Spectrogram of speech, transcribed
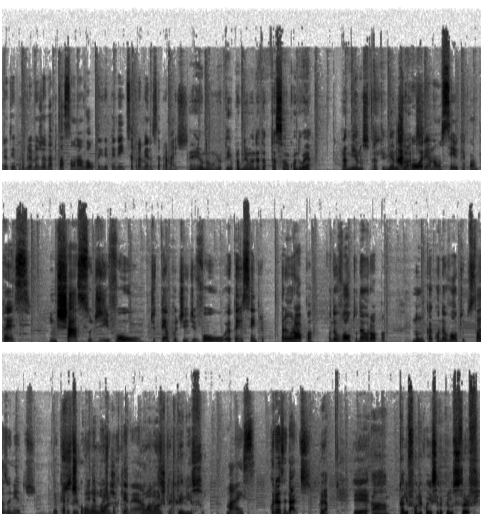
Eu tenho problemas de adaptação na volta, independente se é para menos ou se é para mais. É, eu não. Eu tenho problema de adaptação quando é para menos, para ter menos Agora, horas. Agora, eu não sei o que acontece. Inchaço de voo, de tempo de, de voo, eu tenho sempre para Europa. Quando eu volto da Europa. Nunca quando eu volto dos Estados Unidos. Eu quero Sei descobrir depois lógica, por quê, né? Qual a lógica que tem nisso. Mas, curiosidade. É. é. A Califórnia é conhecida pelo surf,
